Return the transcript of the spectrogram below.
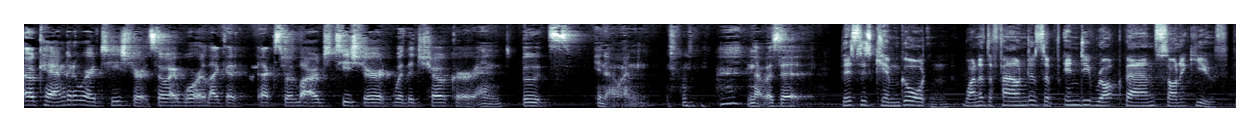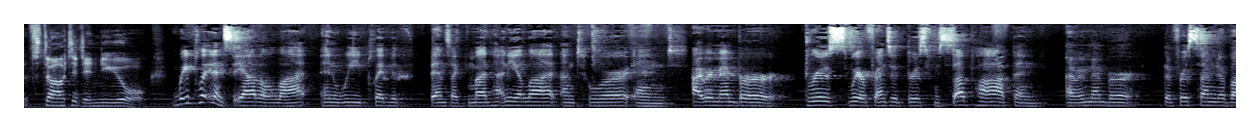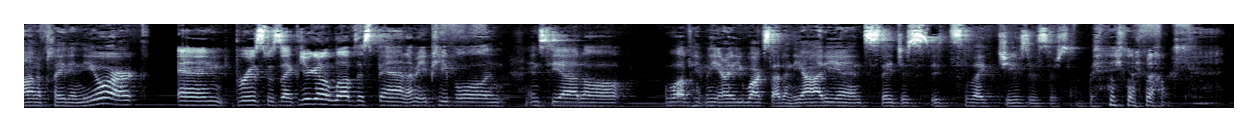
okay, I'm going to wear a t-shirt. So I wore like an extra large t-shirt with a choker and boots, you know, and, and that was it. This is Kim Gordon, one of the founders of indie rock band Sonic Youth that started in New York. We played in Seattle a lot and we played with bands like Mudhoney a lot on tour. And I remember Bruce, we were friends with Bruce from Sub Pop. And I remember the first time Nirvana played in New York, and Bruce was like, You're going to love this band. I mean, people in, in Seattle love him. You know, he walks out in the audience. They just, it's like Jesus or something. you know,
